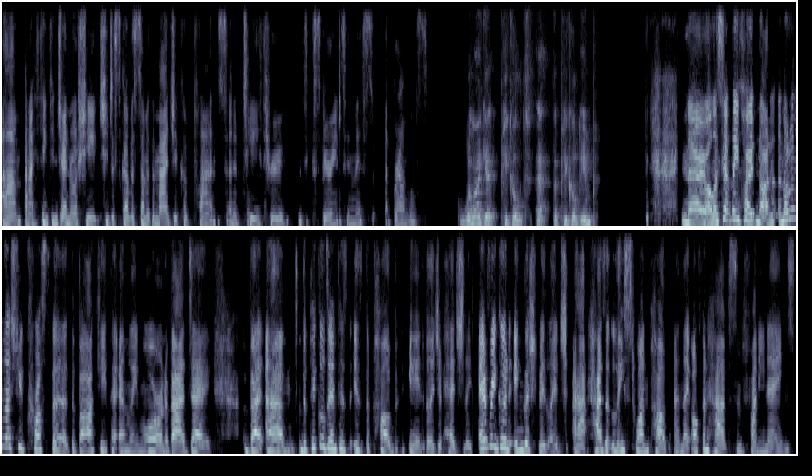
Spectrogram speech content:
Um, and I think in general, she she discovers some of the magic of plants and of tea through experiencing this at Brambles. Will I get pickled at the Pickled Imp? No, well, I certainly hope not. Not unless you cross the the barkeeper Emily Moore on a bad day. But um, the Pickled Imp is, is the pub in the village of Hedgely. Every good English village uh, has at least one pub, and they often have some funny names.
